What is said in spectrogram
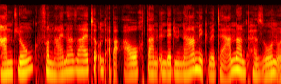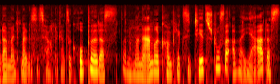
Handlung von meiner Seite und aber auch dann in der Dynamik mit der anderen Person oder manchmal ist es ja auch eine ganze Gruppe, das ist dann nochmal eine andere Komplexitätsstufe, aber ja, das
